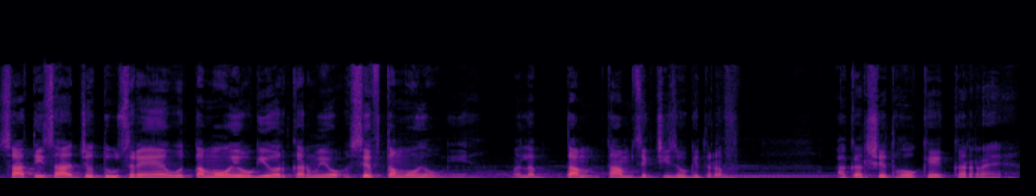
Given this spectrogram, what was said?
साथ ही साथ जो दूसरे हैं वो तमो योगी और कर्म योगी सिर्फ़ तमो योगी हैं। मतलब तम तामसिक चीज़ों की तरफ़। आकर्षित होके कर रहे हैं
